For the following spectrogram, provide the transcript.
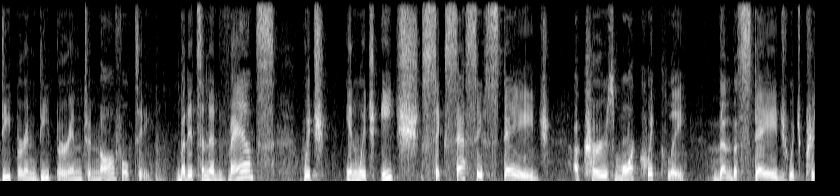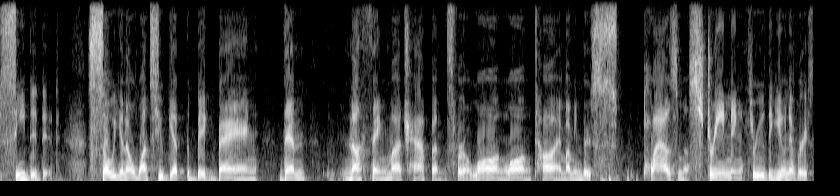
deeper and deeper into novelty, but it's an advance which, in which each successive stage occurs more quickly than the stage which preceded it. So, you know, once you get the Big Bang, then nothing much happens for a long, long time. I mean, there's plasma streaming through the universe.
